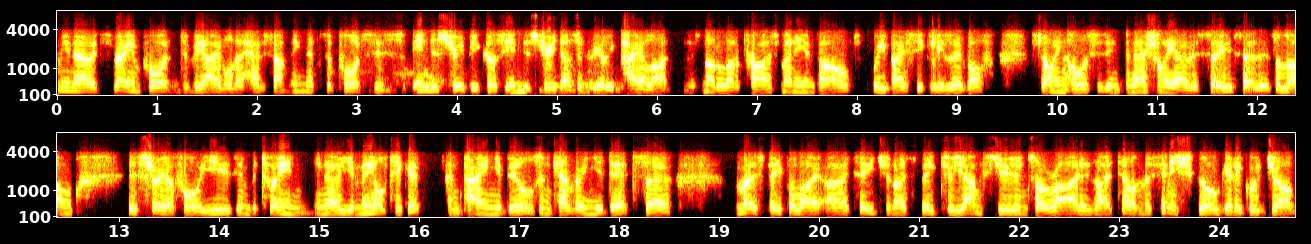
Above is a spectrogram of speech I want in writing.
you know, it's very important to be able to have something that supports this industry because the industry doesn't really pay a lot. There's not a lot of prize money involved. We basically live off selling horses internationally overseas. So there's a long there's three or four years in between, you know, your meal ticket and paying your bills and covering your debt. So most people I, I teach and I speak to young students or riders, I tell them to finish school, get a good job,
